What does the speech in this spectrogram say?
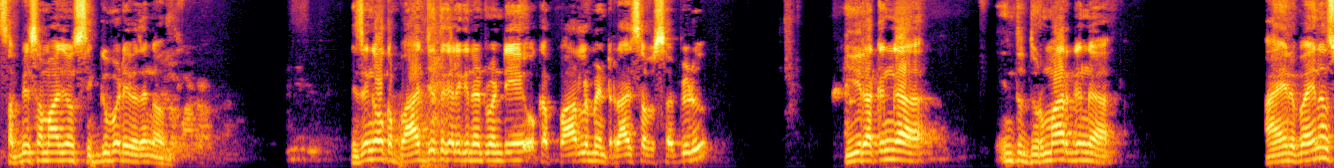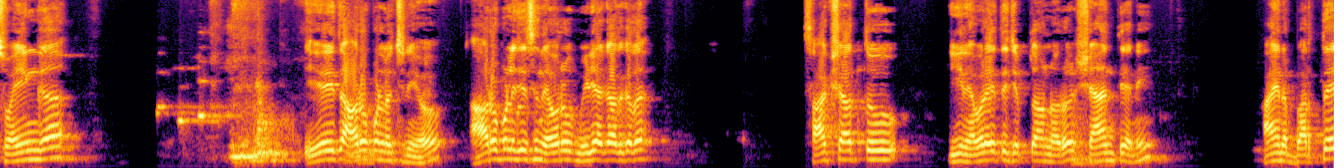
సభ్య సమాజం సిగ్గుపడే విధంగా ఉంది. నిజంగా ఒక బాధ్యత కలిగినటువంటి ఒక పార్లమెంట్ రాజ్యసభ సభ్యుడు ఈ రకంగా ఇంత దుర్మార్గంగా ఆయన పైన స్వయంగా ఏదైతే ఆరోపణలు వచ్చినాయో ఆరోపణలు చేసింది ఎవరు? మీడియా కాదు కదా. సాక్షాత్తు ఈయన ఎవరైతే చెప్తా ఉన్నారో శాంతి అని ఆయన భర్తే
